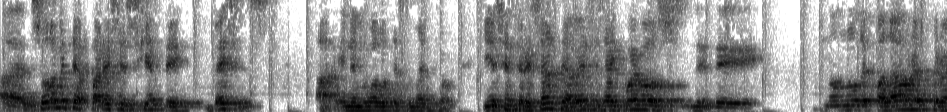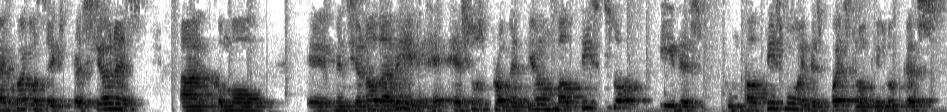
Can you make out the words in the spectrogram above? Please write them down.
ah, solamente aparece siete veces ah, en el Nuevo Testamento. Y es interesante, a veces hay juegos de, no, no, de palabras, pero hay juegos de expresiones ah, como eh, mencionó David. Jesús prometió un bautizo y un bautismo y después lo que Lucas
